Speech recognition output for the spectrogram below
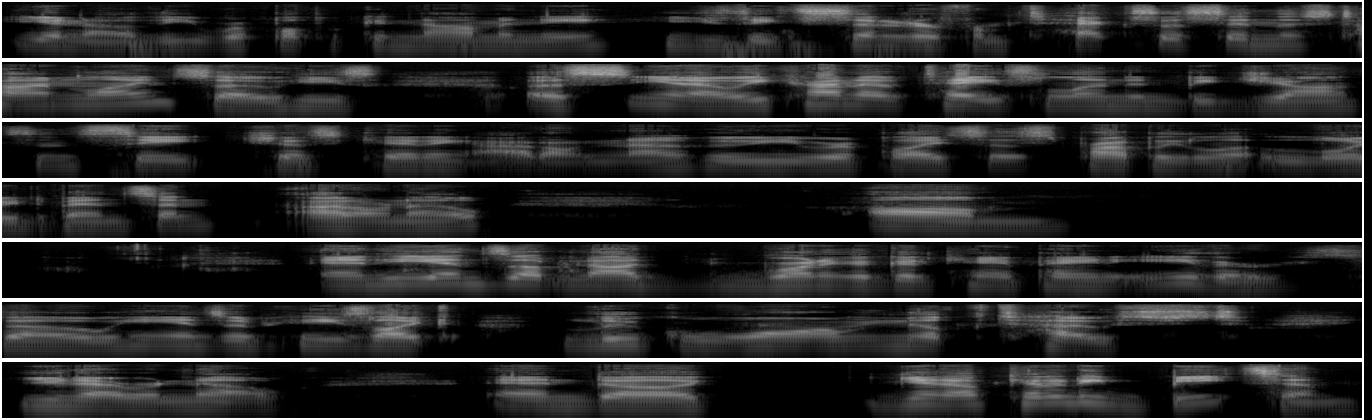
you know, the Republican nominee. He's a senator from Texas in this timeline, so he's, a, you know, he kind of takes Lyndon B. Johnson's seat. Just kidding. I don't know who he replaces. Probably Lloyd Bentsen. I don't know. Um, and he ends up not running a good campaign either. So he ends up he's like lukewarm milk toast. You never know. And uh, you know Kennedy beats him.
